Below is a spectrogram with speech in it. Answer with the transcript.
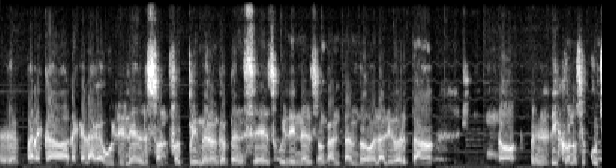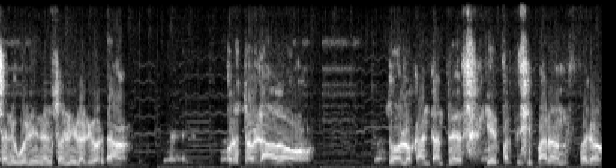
eh, para, que, para que la haga Willie Nelson. Fue el primero en que pensé, es Willie Nelson cantando La Libertad. No, el disco no se escucha ni Willie Nelson ni La Libertad. Eh, por otro lado, todos los cantantes que participaron fueron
